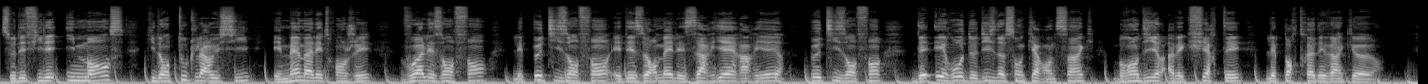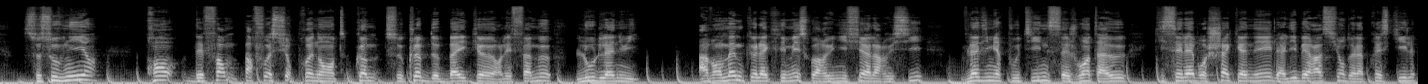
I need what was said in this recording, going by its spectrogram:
ce défilé immense qui, dans toute la Russie et même à l'étranger, voit les enfants, les petits-enfants et désormais les arrière-arrière-petits-enfants des héros de 1945 brandir avec fierté les portraits des vainqueurs. Ce souvenir, prend des formes parfois surprenantes, comme ce club de bikers, les fameux loups de la nuit. Avant même que la Crimée soit réunifiée à la Russie, Vladimir Poutine s'est joint à eux qui célèbrent chaque année la libération de la presqu'île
